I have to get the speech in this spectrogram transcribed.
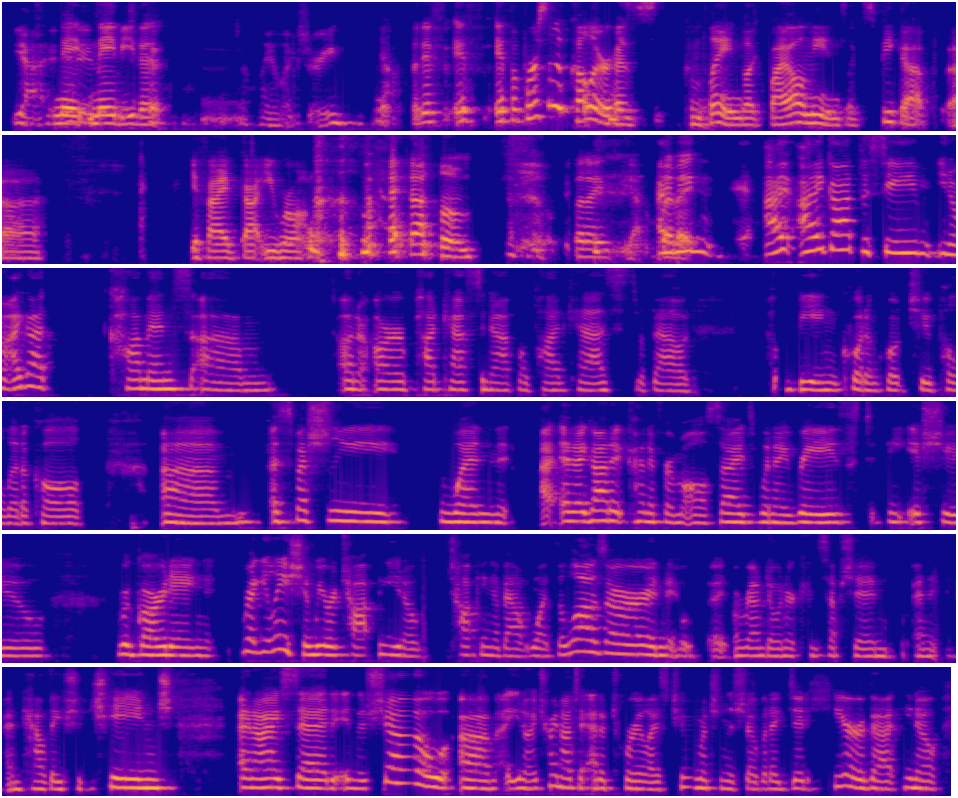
yeah May, maybe that definitely a luxury. Yeah but if if if a person of color has complained like by all means like speak up uh if i got you wrong. But, um but i yeah but i mean I, I i got the same you know i got comments um on our podcast and apple podcast about being quote unquote too political. Um especially when and i got it kind of from all sides. When i raised the issue regarding regulation. We were talking you know talking about what the laws are and uh, around donor conception and and how they should change. And i said in the show um, you know i try not to editorialize too much in the show but i did hear that you know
